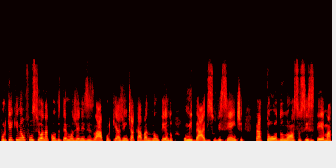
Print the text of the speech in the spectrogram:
Por que, que não funciona a contemogênese lá? Porque a gente acaba não tendo umidade suficiente para todo o nosso sistema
